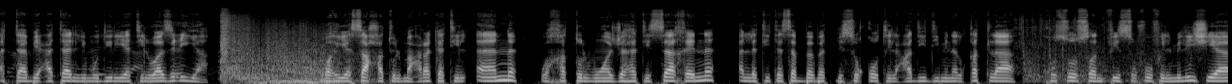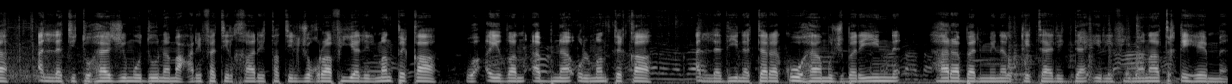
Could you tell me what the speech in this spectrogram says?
التابعتان لمديرية الوازعية. وهي ساحة المعركة الآن وخط المواجهة الساخن التي تسببت بسقوط العديد من القتلى خصوصا في صفوف الميليشيا التي تهاجم دون معرفة الخارطة الجغرافية للمنطقة وأيضا أبناء المنطقة الذين تركوها مجبرين هربا من القتال الدائر في مناطقهم.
